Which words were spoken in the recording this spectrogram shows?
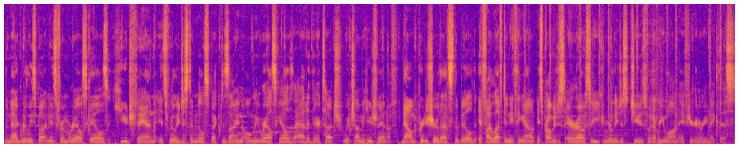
The mag release button is from Rail Scales, huge fan. It's really just a mil-spec design, only Rail Scales add added their touch, which I'm a huge fan of. Now, I'm pretty sure that's the build. If I left anything out, it's probably just Aero, so you can really just choose whatever you want if you're gonna remake this.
